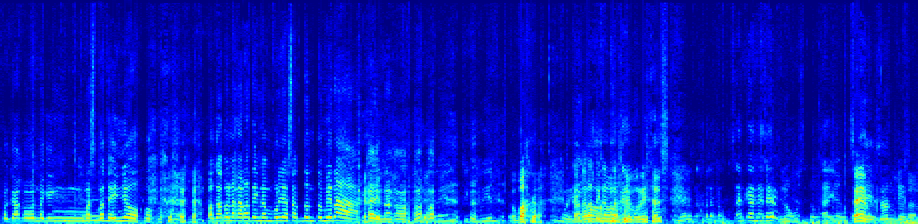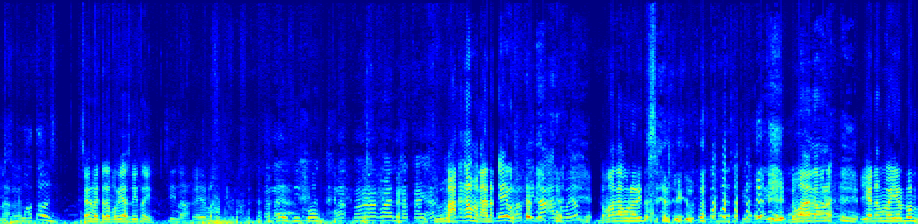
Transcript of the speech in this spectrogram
pag ako naging mas batay nyo, pag ako nakarating ng Burias at doon tumira, ay nako. Aba, nakarating naman ng Burias. Saan ka nga, sir? Sir, sir, may talang Burias dito eh. Sino? Ayun. Ay, si Kwan. Mga Kwan. Baka ka makanak ngayon. Ano ba yun? Dumaka muna dito, sir. Dumaka muna. Yan ang mayor nun.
